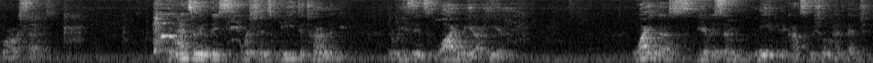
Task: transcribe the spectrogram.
for ourselves. In answering these questions, we determine the reasons why we are here. Why does the FSM need a constitutional convention?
